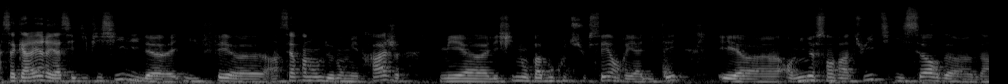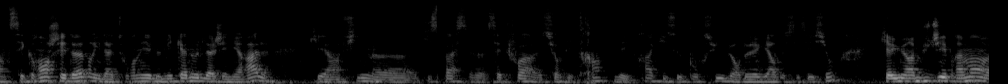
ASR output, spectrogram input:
sa carrière est assez difficile, il, euh, fait euh, un certain nombre de longs métrages, mais les films n'ont pas beaucoup de succès en réalité. Et en 1928, il sort d'un de ses grands chefs-d'œuvre, il a tourné Le Mécano de la Générale, qui est un film qui se passe cette fois sur des trains, des trains qui se poursuivent lors de la guerre de sécession, qui a eu un budget vraiment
